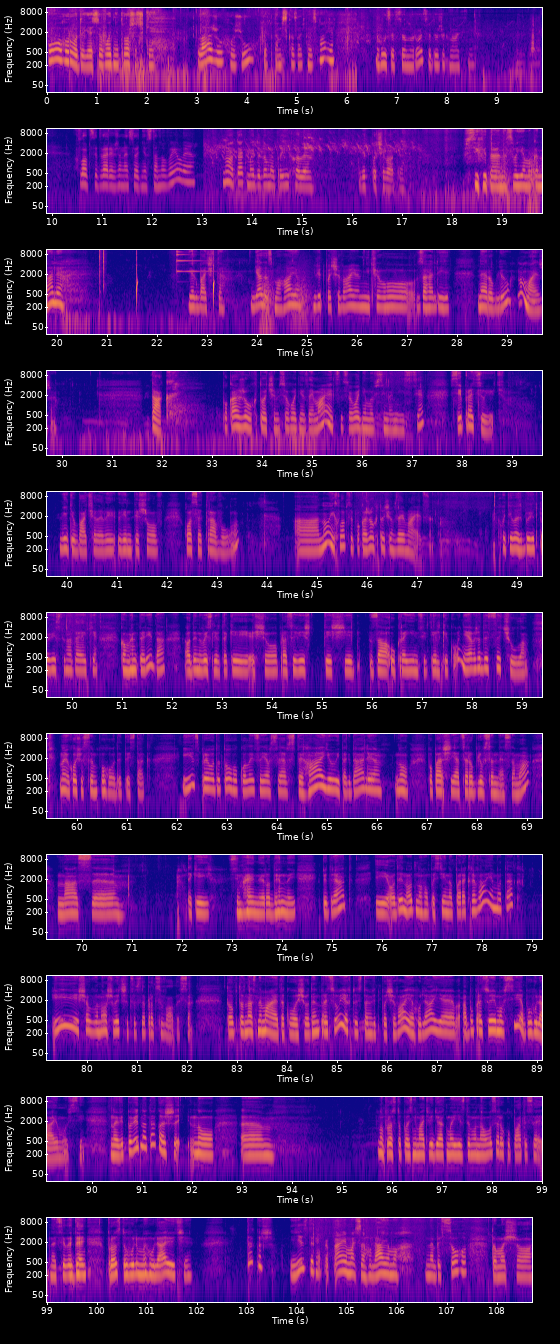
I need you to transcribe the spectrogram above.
По огороду я сьогодні трошечки лажу, хожу, як там сказати, не знаю. Гуси в цьому році дуже класні. Хлопці двері вже на сьогодні встановили. Ну, а так ми додому приїхали відпочивати. Всіх вітаю на своєму каналі. Як бачите, я засмагаю, відпочиваю, нічого взагалі не роблю, ну майже. Так, покажу, хто чим сьогодні займається. Сьогодні ми всі на місці, всі працюють. Вітю бачили, він пішов косить траву. А, ну і хлопці покажу, хто чим займається. Хотілося б відповісти на деякі коментарі. Да? Один вислів такий, що працювіші за українців тільки коні. Я вже десь це чула. Ну і хочу з цим погодитись так. І з приводу того, коли це я все встигаю і так далі. Ну, по-перше, я це роблю все не сама. У нас е, такий сімейний родинний підряд, і один одного постійно перекриваємо, так? І щоб воно швидше це все працювалося. Тобто в нас немає такого, що один працює, хтось там відпочиває, гуляє, або працюємо всі, або гуляємо всі. Ну і відповідно також, ну, ем, ну просто познімати відео, як ми їздимо на озеро купатися на цілий день, просто гульми гуляючи. Також їздимо, катаємося, гуляємо не без цього, тому що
